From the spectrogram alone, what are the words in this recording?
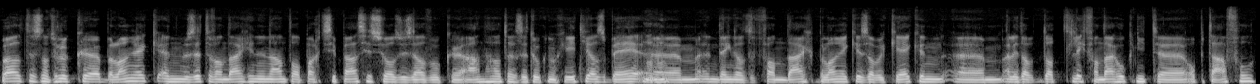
Wel, het is natuurlijk uh, belangrijk en we zitten vandaag in een aantal participaties, zoals u zelf ook uh, aanhaalt. Daar zit ook nog ETIAS bij. Mm -hmm. um, ik denk dat het vandaag belangrijk is dat we kijken, um, allee, dat, dat ligt vandaag ook niet uh, op tafel.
